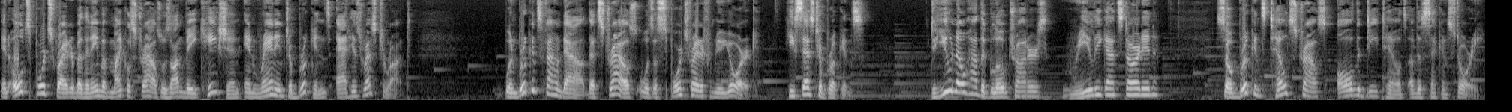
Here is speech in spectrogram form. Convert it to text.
An old sports writer by the name of Michael Strauss was on vacation and ran into Brookins at his restaurant. When Brookins found out that Strauss was a sports writer from New York, he says to Brookins, Do you know how the Globetrotters really got started? So Brookins tells Strauss all the details of the second story.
